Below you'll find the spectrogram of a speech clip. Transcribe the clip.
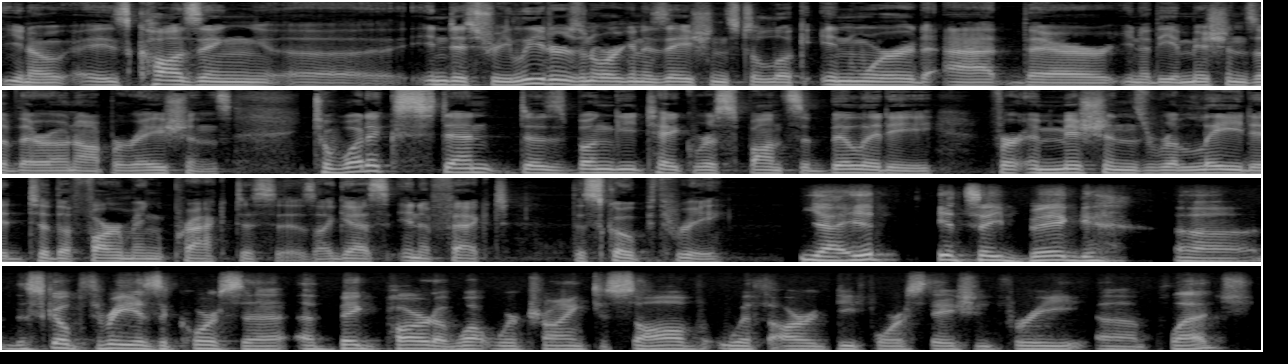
you know, is causing uh, industry leaders and organizations to look inward at their, you know, the emissions of their own operations. To what extent does Bunge take responsibility for emissions related to the farming practices? I guess, in effect, the scope three. Yeah, it it's a big uh, the scope three is, of course, a, a, big part of what we're trying to solve with our deforestation free uh, pledge.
